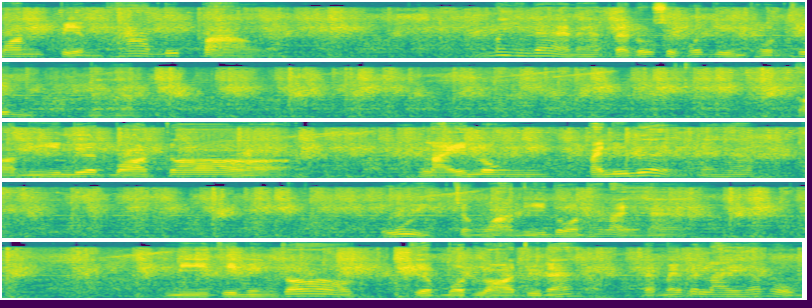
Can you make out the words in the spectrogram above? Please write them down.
มอนเปลี่ยนธาตุหรือเปล่าไม่แน่นะฮะแต่รู้สึกว่ายืนทนขึ้นนะครับตอนนี้เลือดบอสก็ไหลลงไปเรื่อยๆนะครับ อุ้ยจังหวะนี้โดนเท่าไหร่ฮะ มีทีหนึ่งก็เกือบหมดหลอดอยู่นะ แต่ไม่เป็นไรครับผม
